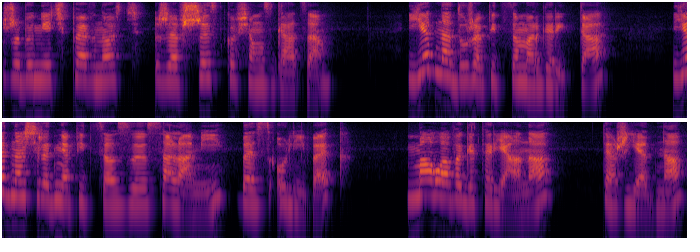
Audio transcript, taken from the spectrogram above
żeby mieć pewność, że wszystko się zgadza. Jedna duża pizza margherita, jedna średnia pizza z salami bez oliwek, mała wegetariana, też jedna,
